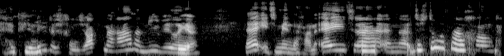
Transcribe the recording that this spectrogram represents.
heb je nu dus geen zak meer aan en nu wil je hè, iets minder gaan eten. En, uh, dus doe het nou gewoon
